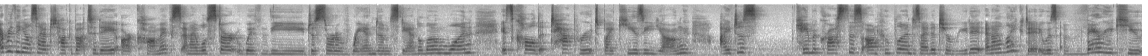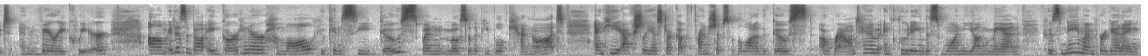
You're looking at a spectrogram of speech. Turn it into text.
Everything else I have to talk about today are comics, and I will start with the just sort of random standalone one. It's called Taproot by Keezy Young. I just came across this on Hoopla and decided to read it and I liked it. It was very cute and very queer. Um, it is about a gardener Hamal who can see ghosts when most other people cannot and he actually has struck up friendships with a lot of the ghosts around him including this one young man whose name I'm forgetting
